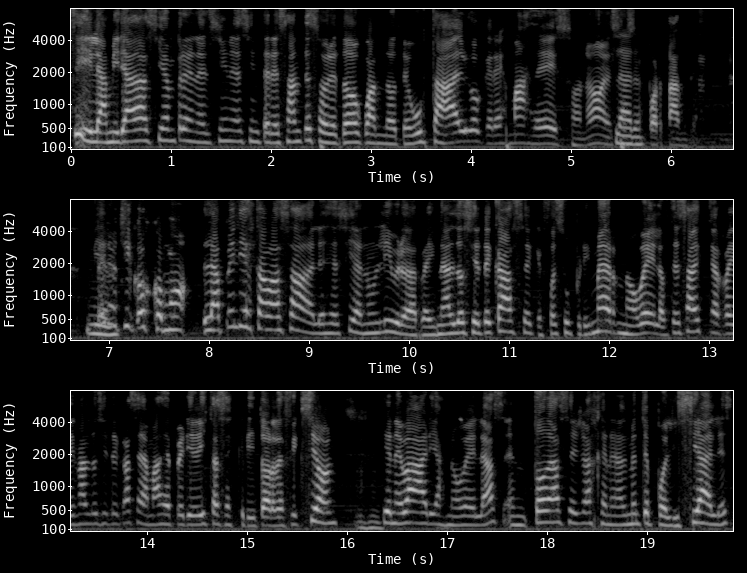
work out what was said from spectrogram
Sí, la mirada siempre en el cine es interesante, sobre todo cuando te gusta algo, querés más de eso, ¿no? Eso es importante. Bien. Pero chicos, como la peli está basada, les decía, en un libro de Reinaldo Siete Case, que fue su primer novela. Ustedes saben que Reinaldo Siete Case, además de periodista, es escritor de ficción. Tiene varias novelas, en todas ellas generalmente policiales.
